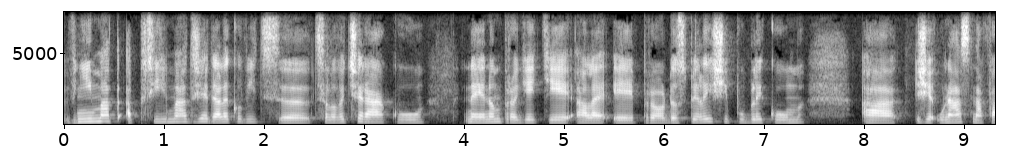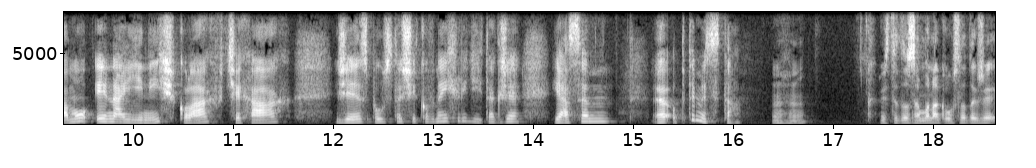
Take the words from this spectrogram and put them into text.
vnímat a přijímat, že je daleko víc eh, celovečeráků, nejenom pro děti, ale i pro dospělejší publikum a že u nás na FAMu i na jiných školách v Čechách, že je spousta šikovných lidí. Takže já jsem eh, optimista. Uh-huh. Vy jste to sama nakousla, takže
